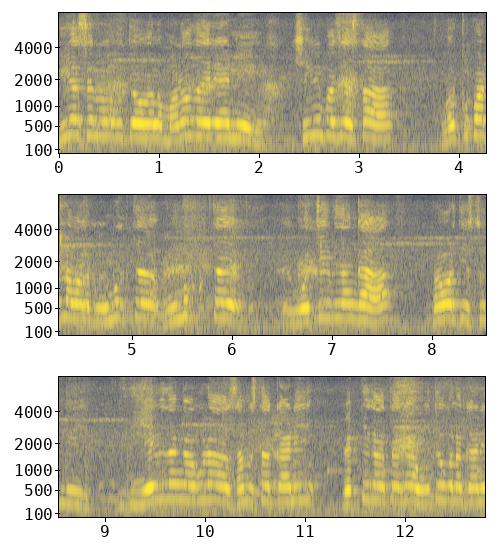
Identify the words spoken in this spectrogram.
బిఎస్ఎన్ఎల్ ఉద్యోగాల మనోధైర్యాన్ని క్షీణింపజేస్తా వర్క్ పట్ల వాళ్ళకు విముక్త విముక్త వచ్చే విధంగా ప్రవర్తిస్తుంది. ఇది ఏ విధంగా కూడా సంస్థకు కానీ వ్యక్తిగతంగా ఉద్యోగులకు కానీ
